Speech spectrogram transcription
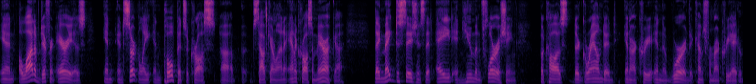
in a lot of different areas, and and certainly in pulpits across uh, South Carolina and across America. They make decisions that aid in human flourishing because they're grounded in our crea- in the word that comes from our Creator.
